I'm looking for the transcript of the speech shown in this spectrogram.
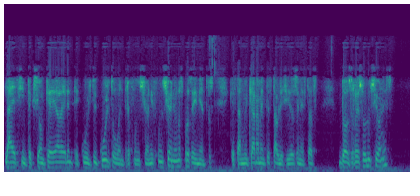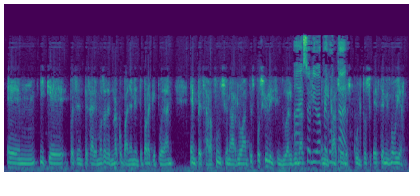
la desinfección que debe haber entre culto y culto o entre función y función y unos procedimientos que están muy claramente establecidos en estas dos resoluciones. Em, y que pues empezaremos a hacer un acompañamiento para que puedan empezar a funcionar lo antes posible y sin duda alguna en el caso de los cultos este mismo viernes.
